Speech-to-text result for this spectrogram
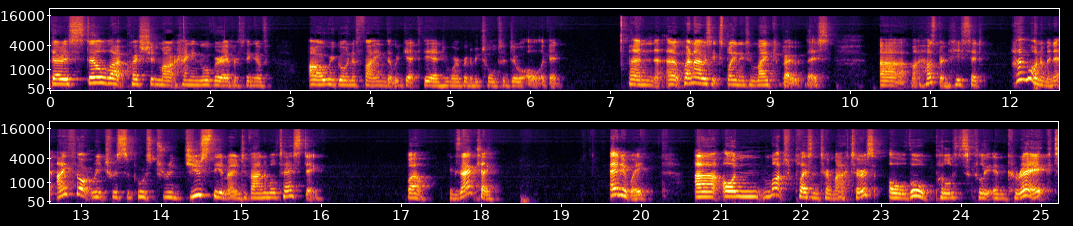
there is still that question mark hanging over everything of are we going to find that we get to the end and we're going to be told to do it all again? And uh, when I was explaining to Mike about this, uh, my husband, he said, hang on a minute, I thought REACH was supposed to reduce the amount of animal testing. Well, exactly. Anyway, uh, on much pleasanter matters, although politically incorrect,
